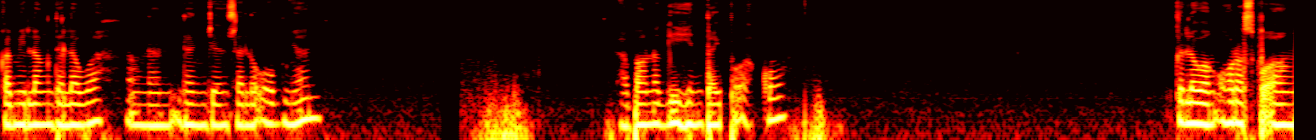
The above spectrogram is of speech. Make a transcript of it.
kami lang dalawa ang nan, nandyan sa loob niyan. Habang naghihintay po ako, dalawang oras po ang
